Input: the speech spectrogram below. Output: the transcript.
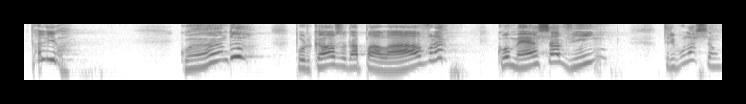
Está ali, ó. Quando, por causa da palavra, começa a vir tribulação.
